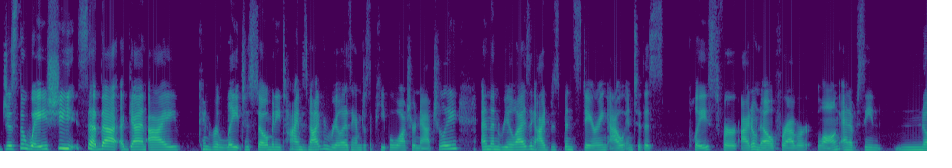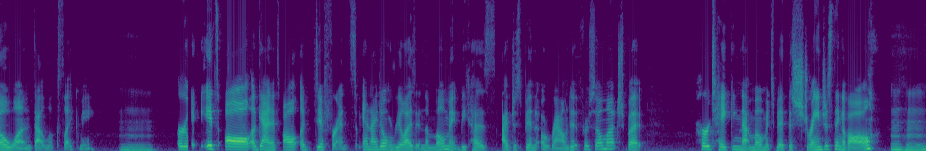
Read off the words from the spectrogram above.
just the way she said that, again, I can relate to so many times, not even realizing I'm just a people watcher naturally, and then realizing I've just been staring out into this place for, I don't know, forever long, and have seen no one that looks like me. Mm or it's all again it's all a difference and i don't realize it in the moment because i've just been around it for so much but her taking that moment to be like the strangest thing of all mm-hmm.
